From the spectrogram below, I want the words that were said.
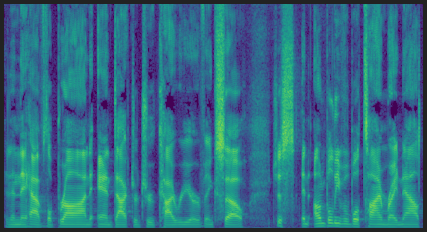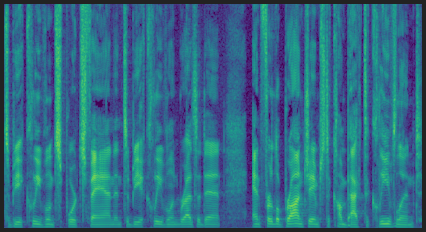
and then they have LeBron and Dr. Drew Kyrie Irving. So just an unbelievable time right now to be a Cleveland sports fan and to be a Cleveland resident. And for LeBron James to come back to Cleveland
